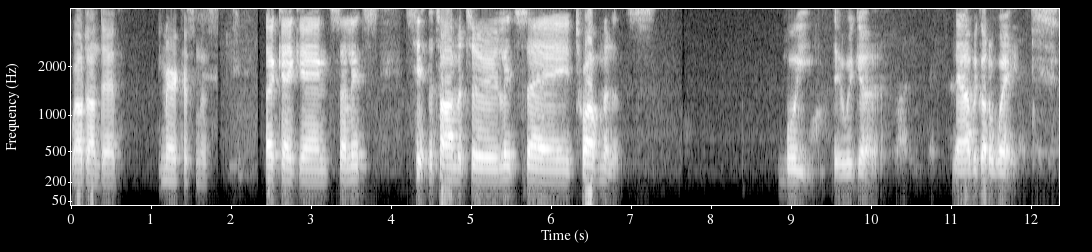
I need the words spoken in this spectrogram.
Well done, Dad. Merry Christmas. Okay, gang, so let's set the timer to, let's say, 12 minutes. Boy, there we go. Now we got to wait.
